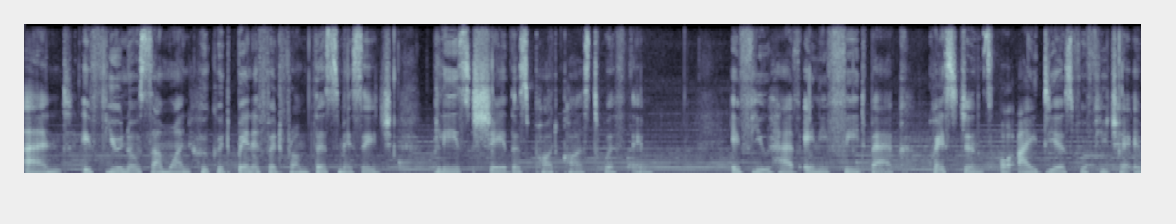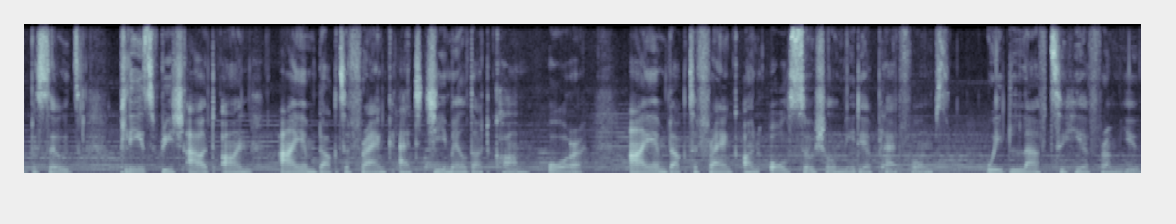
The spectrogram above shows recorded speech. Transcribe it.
And if you know someone who could benefit from this message, please share this podcast with them. If you have any feedback, questions, or ideas for future episodes, please reach out on I am Dr. Frank at gmail.com or I am Dr. Frank on all social media platforms. We'd love to hear from you.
